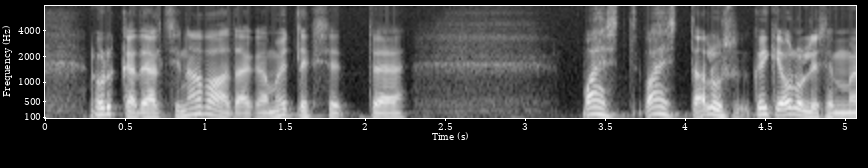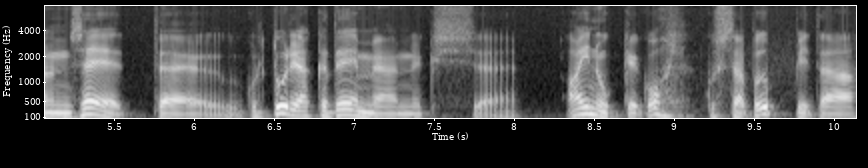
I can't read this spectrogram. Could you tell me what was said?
nurkade alt siin avada, aga ma ütleks, et äh, vahest, vahest alus, kõige olulisem on see, et äh, Kultuuriakadeemia on üks äh, ainuke koht, kus saab õppida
